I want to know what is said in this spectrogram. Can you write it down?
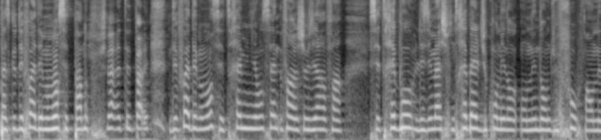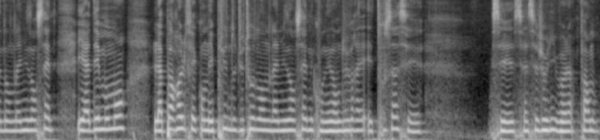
parce que des fois, à des moments, c'est. Pardon, je vais arrêter de parler. Des fois, à des moments, c'est très mis en scène. Enfin, je veux dire, enfin, c'est très beau, les images sont très belles, du coup on est dans, on est dans du faux, enfin on est dans de la mise en scène. Et à des moments, la parole fait qu'on n'est plus du tout dans de la mise en scène, qu'on est dans du vrai. Et tout ça, c'est, c'est, assez joli, voilà, pardon.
